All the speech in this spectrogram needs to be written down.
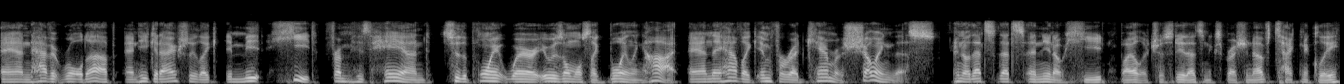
and have it rolled up and he could actually like emit heat from his hand to the point where it was almost like boiling hot. And they have like infrared cameras showing this. You know that's that's and you know heat by electricity that's an expression of technically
